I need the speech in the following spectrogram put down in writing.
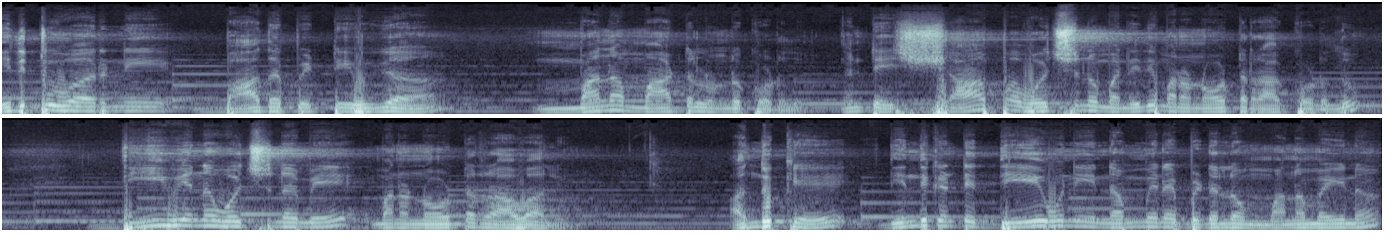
ఎదుటివారిని బాధ పెట్టేవిగా మన మాటలు ఉండకూడదు. అంటే శాప వచనం అనేది మన నోట రాకూడదు. దీవెన వచనమే మన నోట రావాలి. అందుకే ఎందుకంటే దేవుని నమ్మిన బిడ్డలో మనమైన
